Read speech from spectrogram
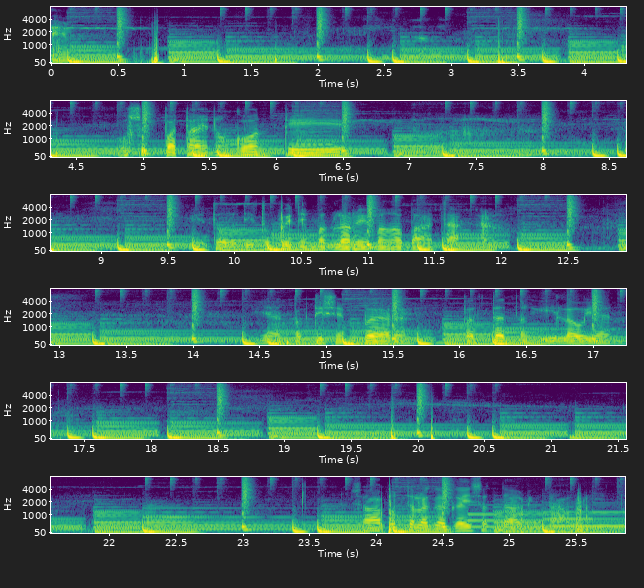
Usog pa tayo ng konti. Ito, dito pwede maglaro yung mga bata. Yan, pag December, tagtad ng ilaw yan. Sa talaga guys, ang daming tao dito.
